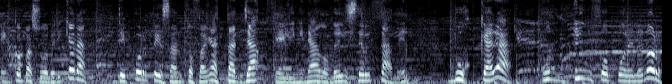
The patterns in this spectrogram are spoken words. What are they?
En Copa Sudamericana, Deportes Antofagasta ya eliminado del certamen, buscará un triunfo por el honor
